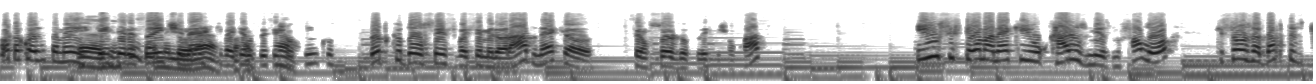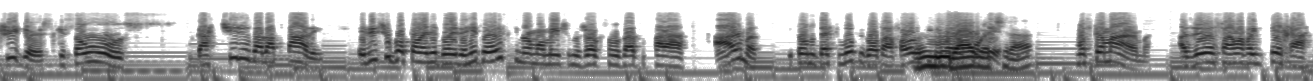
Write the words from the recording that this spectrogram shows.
Outra coisa também é, que é interessante, melhorar, né? Que vai ter no PlayStation não. 5. Tanto que o DualSense vai ser melhorado, né? Que é o sensor do PlayStation 4. E o sistema, né, que o Carlos mesmo falou, que são os Adaptive Triggers, que são os gatilhos adaptáveis. Existe o botão L2 e R2, que normalmente nos jogos são usados para armas. Então no Deathloop, igual eu tava falando, um que vai. Atirar. Você tem uma arma. Às vezes a sua arma vai emperrar.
